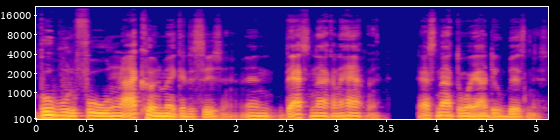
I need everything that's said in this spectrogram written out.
boo boo the fool and I couldn't make a decision. And that's not going to happen. That's not the way I do business.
